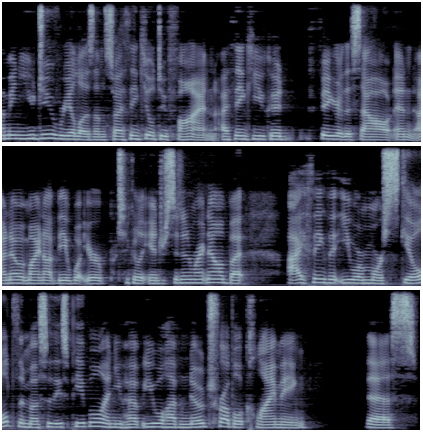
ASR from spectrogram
I mean, you do realism, so I think you'll do fine. I think you could figure this out. And I know it might not be what you're particularly interested in right now, but I think that you are more skilled than most of these people, and you have you will have no trouble climbing this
